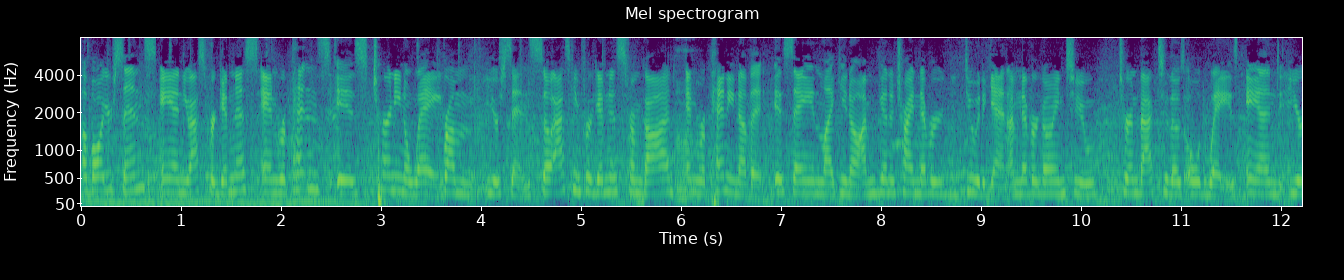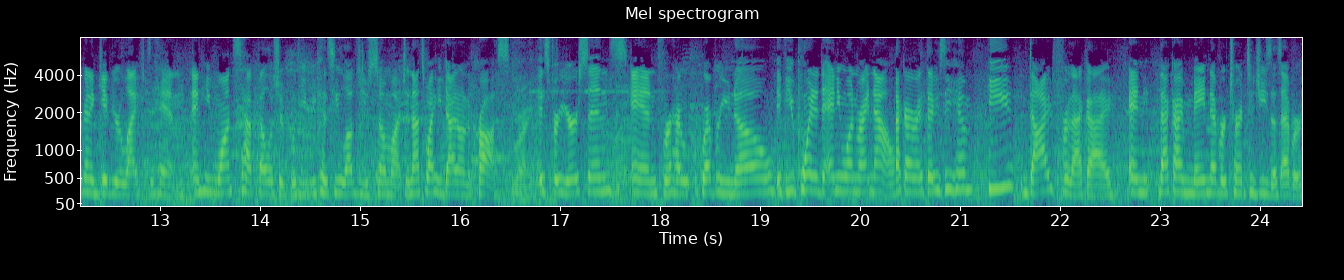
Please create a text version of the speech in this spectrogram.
of all your sins and you ask forgiveness, and repentance is turning away from your sins. So asking forgiveness from God uh-huh. and repenting of it is saying, like, you know, I'm going to try and never do it again. I'm never going to turn back to those old ways. And you're going to give your life to Him. And He wants to have fellowship with you because He loves you so much. And that's why He died on a cross. Right. Is for your sins and for whoever you know. If you pointed to anyone right now, that guy right there, you see him? He died for that guy. And that guy may never turn to Jesus ever.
